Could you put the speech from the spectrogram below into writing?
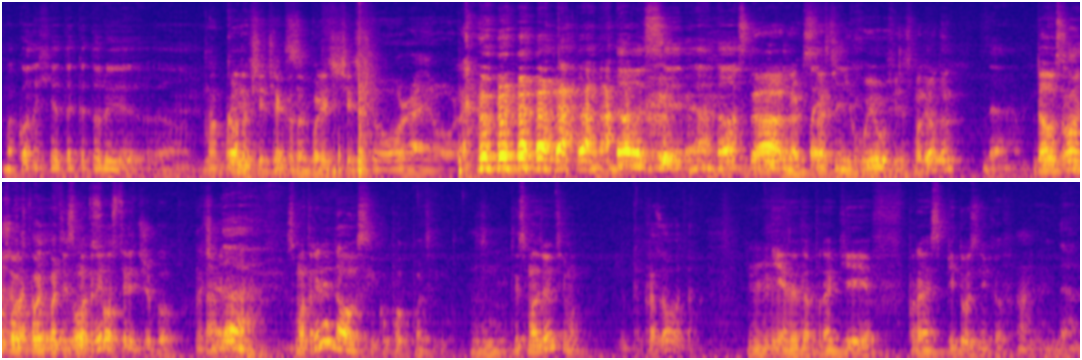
МакКонахи это который э, МакКонахи, болеют с Челси. Орай, орай. в Далласе, а, Даллас. Да, да, кстати, нихуевый фильм смотрел, да? Да. Ну, этом, покупатель с смотрели? Уолл-стрит же был. Да. Смотрели покупатель? Мгм. Ты смотрел, Тима? Это про золото? Нет, это про геев, про спидозников. А, Да.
